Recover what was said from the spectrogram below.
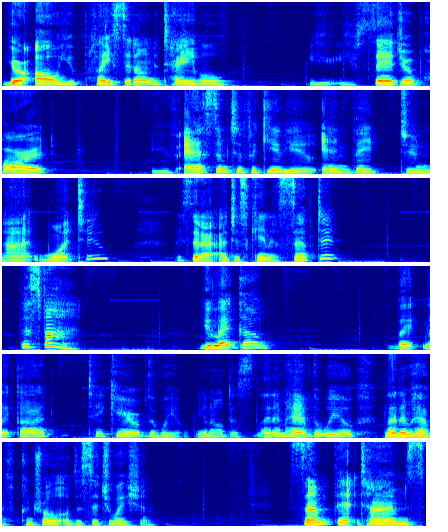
your all, you placed it on the table, you, you said your part, you've asked them to forgive you, and they do not want to, they said, I, I just can't accept it. That's fine. You let go. Let let God take care of the wheel. You know, just let him have the wheel. Let him have control of the situation. Sometimes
